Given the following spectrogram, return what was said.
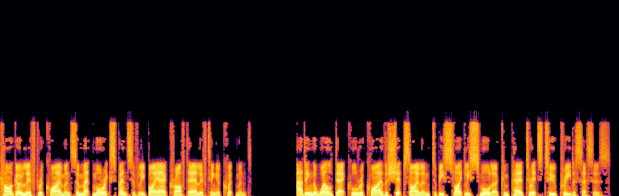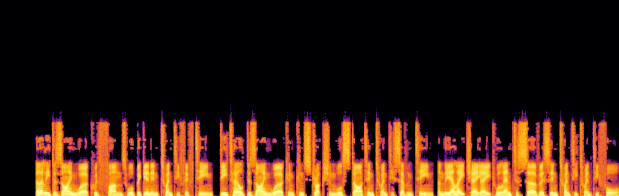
Cargo lift requirements are met more expensively by aircraft airlifting equipment. Adding the well deck will require the ship's island to be slightly smaller compared to its two predecessors. Early design work with funds will begin in 2015, detailed design work and construction will start in 2017, and the LHA-8 will enter service in 2024.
